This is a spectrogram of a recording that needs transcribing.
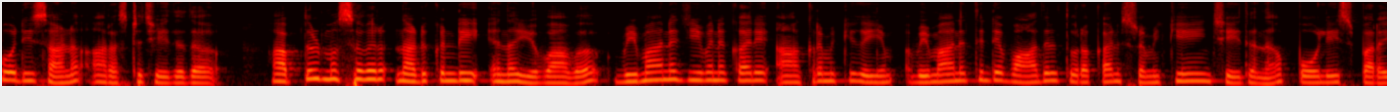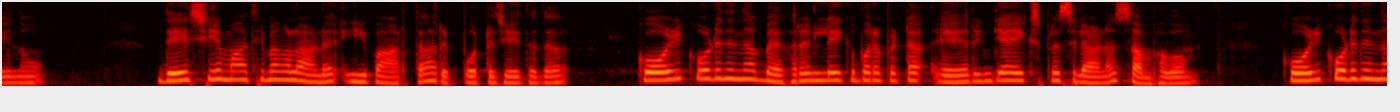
പോലീസാണ് അറസ്റ്റ് ചെയ്തത്. അബ്ദുൾ മുസവർ നടുക്കണ്ടി എന്ന യുവാവ് വിമാന ജീവനക്കാരെ ആക്രമിക്കുകയും വിമാനത്തിന്റെ വാതിൽ തുറക്കാൻ ശ്രമിക്കുകയും ചെയ്തെന്ന് പോലീസ് പറയുന്നു. ദേശീയ മാധ്യമങ്ങളാണ് ഈ വാർത്ത റിപ്പോർട്ട് ചെയ്തത്. കോഴിക്കോട് നിന്ന് ബഹ്റിനിലേക്ക് പുറപ്പെട്ട എയർ ഇന്ത്യ എക്സ്പ്രസ്സിലാണ് സംഭവം. കോഴിക്കോട് നിന്ന്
